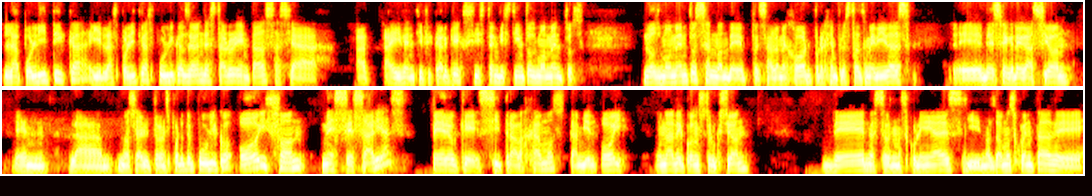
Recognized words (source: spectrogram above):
la política y las políticas públicas deben de estar orientadas hacia a, identificar que existen distintos momentos. Los momentos en donde, pues a lo mejor, por ejemplo, estas medidas eh, de segregación en la, no sé, el transporte público, hoy son necesarias, pero que si trabajamos también hoy una deconstrucción de nuestras masculinidades y nos damos cuenta de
